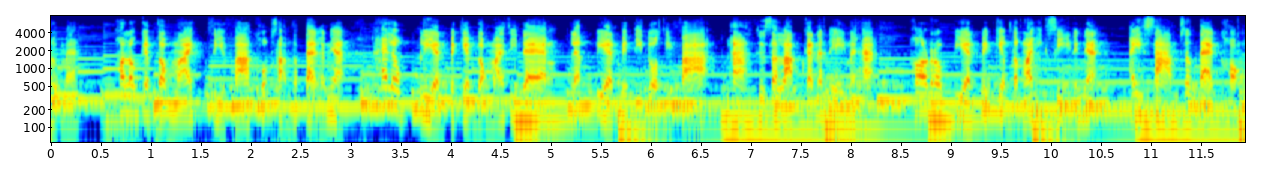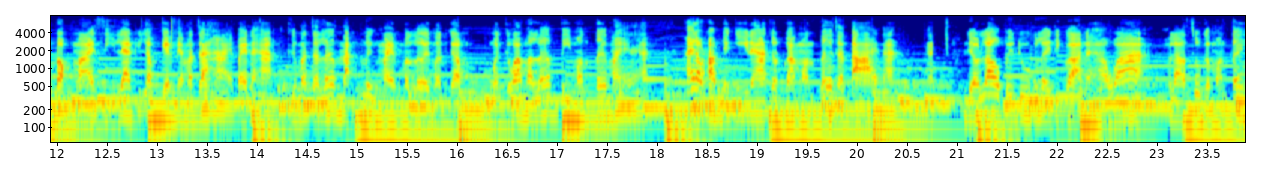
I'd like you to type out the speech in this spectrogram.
ถูกไหมพอเราเก็บดอกไม้สีฟ้าครบ3สแต็กแล้วเนี่ยให้เราเปลี่ยนไปเก็บดอกไม้สีแดง และเปลี่ยนไปตีตัวสีฟ้าอะคือสลับกันนั่นเองนะฮะพอเราเปลี่ยนไปเก็บดอกไม้อีกสีนึงเนี่ยไอ้สามสแต็กของดอกไม้สีแรกที่เราเก็บเนี่ยมันจะหายไปนะฮะคือมันจะเริ่มนับหนึ่งใหม่หมดเลยเหมือนกับเหมือนกับว่ามาเริ่มตีมอนเตอร์ใหม่นะฮะให้เราทำอย่างนี้นะฮะจนกว่ามอนเตอร์จะตายนะ เดี๋ยวเราไปดูกันเลยดีกว่านะฮะว่าเวลาสู้กับมอนเตอร์จ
